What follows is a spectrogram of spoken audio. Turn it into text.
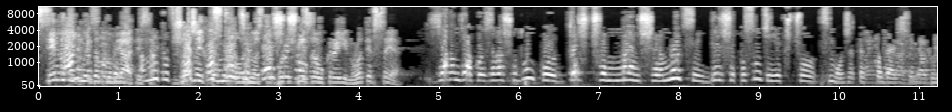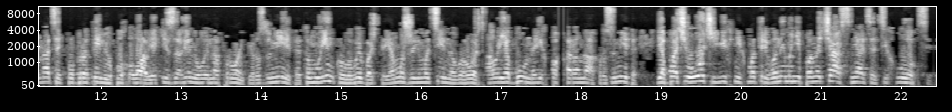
З цими людьми домовлятися. Жодних домовленостей боротьби за Україну. От і все. Я вам дякую за вашу думку. Дещо менше емоцій, більше по суті, якщо зможете в подальшому. Я 12 побратимів поховав, які загинули на фронті, розумієте? Тому інколи, вибачте, я можу емоційно виговорити, але я був на їх похоронах, розумієте? Я бачив очі їхніх матерів, вони мені по ночах сняться, ці хлопці.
